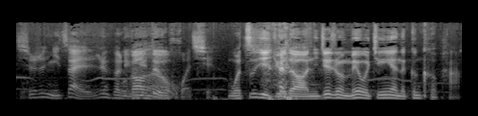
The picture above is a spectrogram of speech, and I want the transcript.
其实你在任何领域都有火气，我自己觉得啊，你这种没有经验的更可怕，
